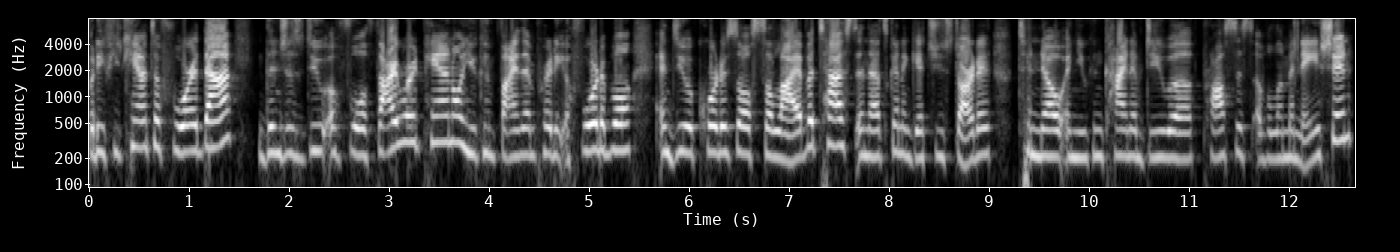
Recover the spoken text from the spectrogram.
but if you can't afford that then just do a full thyroid panel you can find them pretty affordable and do a cortisol saliva test and that's going to get you started to know and you can kind of do a process of elimination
